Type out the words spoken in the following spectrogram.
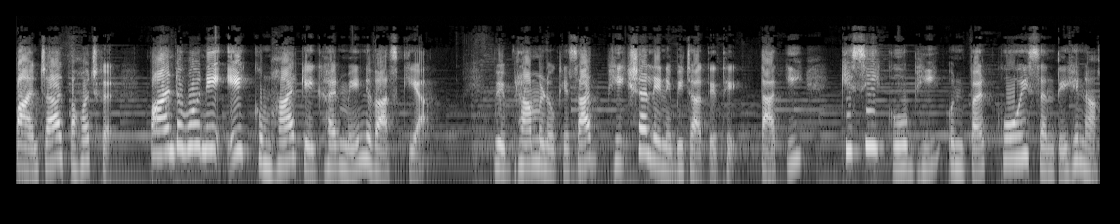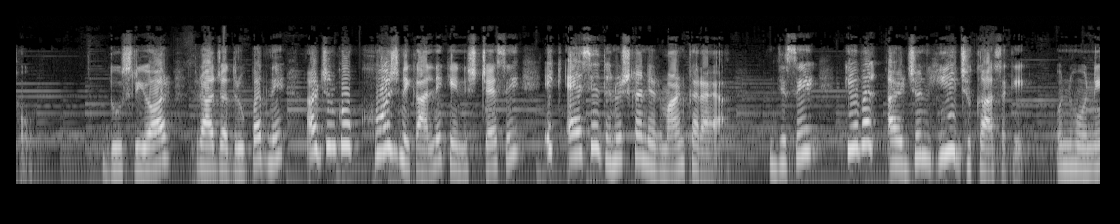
पांचाल पहुंचकर पांडवों ने एक कुम्हार के घर में निवास किया। वे ब्राह्मणों के साथ भिक्षा लेने भी जाते थे ताकि किसी को भी उन पर कोई संदेह ना हो। दूसरी ओर, राजा द्रुपद ने अर्जुन को खोज निकालने के निश्चय से एक ऐसे धनुष का निर्माण कराया, जिसे केवल अर्जुन ही झुका सके। उन्होंने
